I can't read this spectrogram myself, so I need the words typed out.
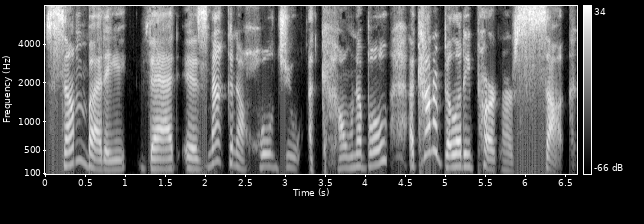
Somebody that is not going to hold you accountable. Accountability partners suck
